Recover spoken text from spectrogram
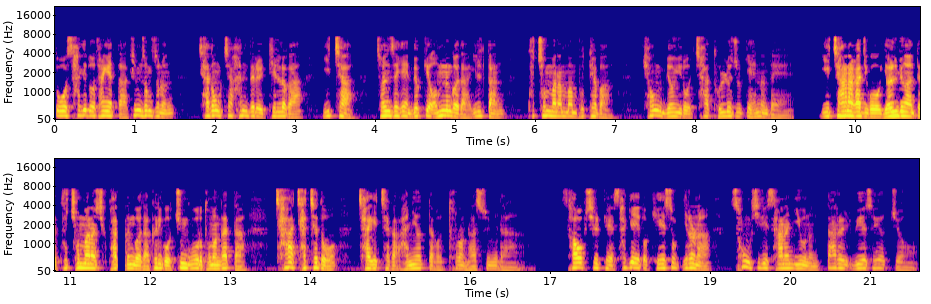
또 사기도 당했다. 김성수는 자동차 한 대를 딜러가 2차 전 세계 몇 개 없는 거다. 일단 9천만 원만 보태봐. 형 명의로 차 돌려줄게 했는데 이 차 하나 가지고 10명한테 9천만 원씩 받은 거다. 그리고 중국으로 도망갔다. 차 자체도 자기 차가 아니었다고 털어놨습니다. 사업 실패, 사기에도 계속 일어나 성실히 사는 이유는 딸을 위해서였죠.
